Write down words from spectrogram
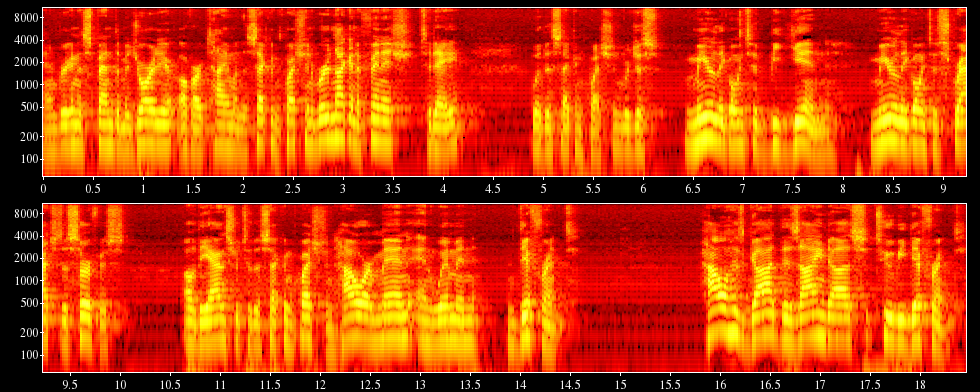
And we're going to spend the majority of our time on the second question. We're not going to finish today with the second question. We're just merely going to begin, merely going to scratch the surface of the answer to the second question. How are men and women different? How has God designed us to be different?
